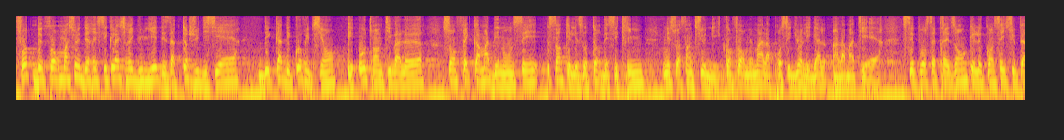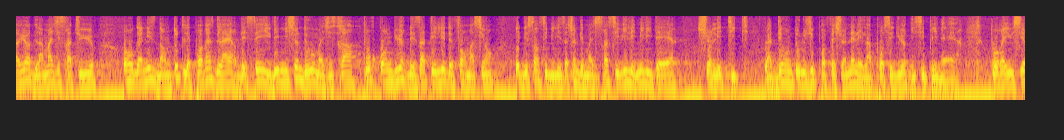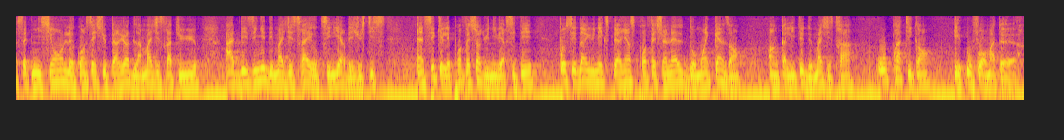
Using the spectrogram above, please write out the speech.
Faute de formation et de recyclage régulier des acteurs judiciaires, des cas de corruption et autres antivaleurs sont fréquemment dénoncés sans que les auteurs de ces crimes ne soient sanctionnés conformément à la procédure légale en la matière. C'est pour cette raison que le Conseil supérieur de la magistrature organise dans toutes les provinces de la RDC des missions de hauts magistrats pour conduire des ateliers de formation et de sensibilisation des magistrats civils et militaires sur l'éthique, la déontologie professionnelle et la procédure disciplinaire. Pour réussir cette mission, le Conseil supérieur de la magistrature a désigné des magistrats et auxiliaires de justice ainsi que les professeurs d'université possédant une expérience professionnelle d'au moins 15 ans en qualité de magistrat ou pratiquant et ou formateur.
